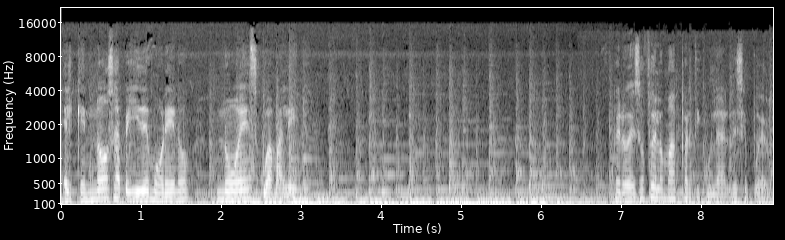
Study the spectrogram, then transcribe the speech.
el que no se apellide Moreno no es guamaleño. Pero eso fue lo más particular de ese pueblo.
